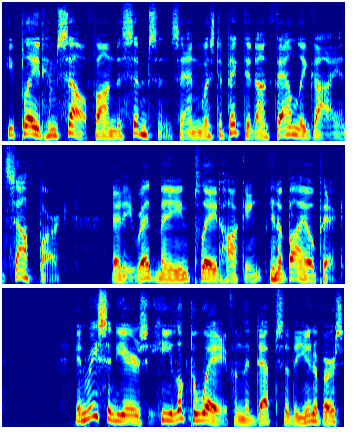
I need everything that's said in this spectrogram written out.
He played himself on The Simpsons and was depicted on Family Guy and South Park. Eddie Redmayne played Hawking in a biopic. In recent years, he looked away from the depths of the universe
